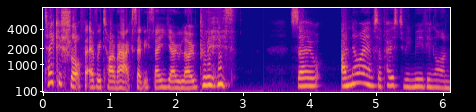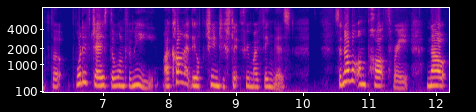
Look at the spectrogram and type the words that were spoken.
Take a shot for every time I accidentally say YOLO, please. So, I know I am supposed to be moving on, but what if Jay's the one for me? I can't let the opportunity slip through my fingers. So now we're on part three. Now,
